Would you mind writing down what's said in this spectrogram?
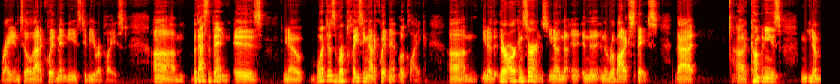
right? Until that equipment needs to be replaced. Um, but that's the thing is, you know, what does replacing that equipment look like? Um, you know, th- there are concerns, you know, in the in the in the robotic space that uh, companies, you know,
